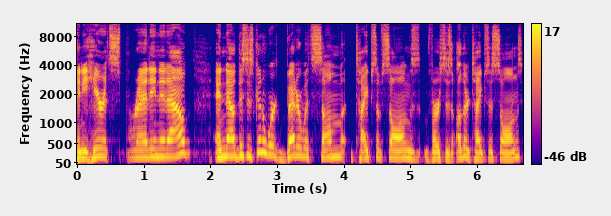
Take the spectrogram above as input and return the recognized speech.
Can you hear it spreading it out? And now this is going to work better with some types of songs versus other types of songs,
